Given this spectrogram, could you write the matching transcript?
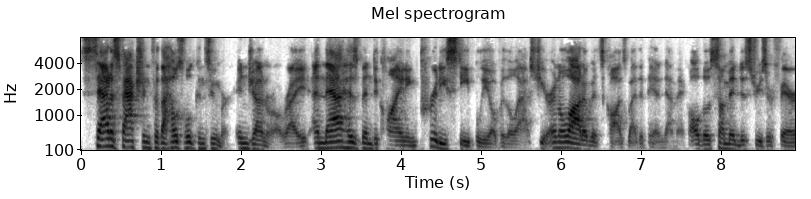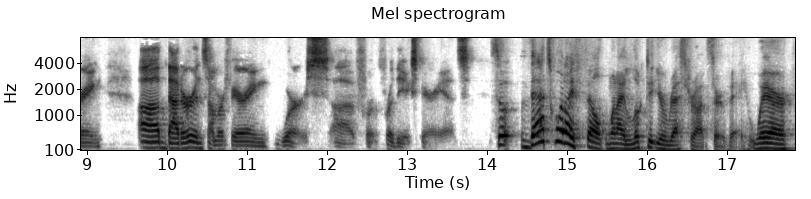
satisfaction for the household consumer in general, right? And that has been declining pretty steeply over the last year. And a lot of it's caused by the pandemic, although some industries are faring uh, better and some are faring worse uh, for, for the experience. So that's what I felt when I looked at your restaurant survey, where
